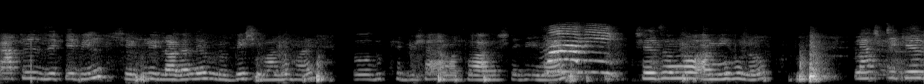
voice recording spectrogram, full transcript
কাঠের যে টেবিল, সেগুলি লাগালে হলো বেশি ভালো হয়। তো দুঃখের বিষয়, আমার তো আর সেগুলি নাই সেজন্য আমি হলো প্লাস্টিকের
